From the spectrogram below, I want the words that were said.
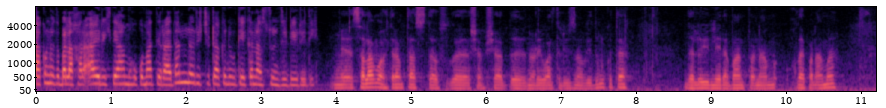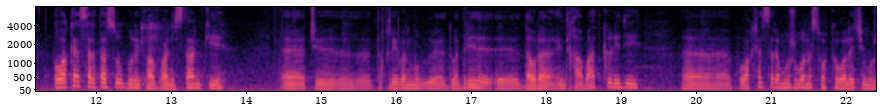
ټاکنو ته بالاخره آیا رښتیا هم حکومت اراده نه لري چې ټاکنې وکړي که نه ستونزې ډېرې دي سلام او احترام تاسو ته شمشاد نړیوال تلویزیون اورېدونکو ته د لوی مهربان په نام خدای په نامه په واقعیت سره تاسو ګورئ په افغانستان کې چې تقریبا موږ دوه درې دوره انتخابات کړي دي په واقعیت سره موږ ونه سو کولای چې موږ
